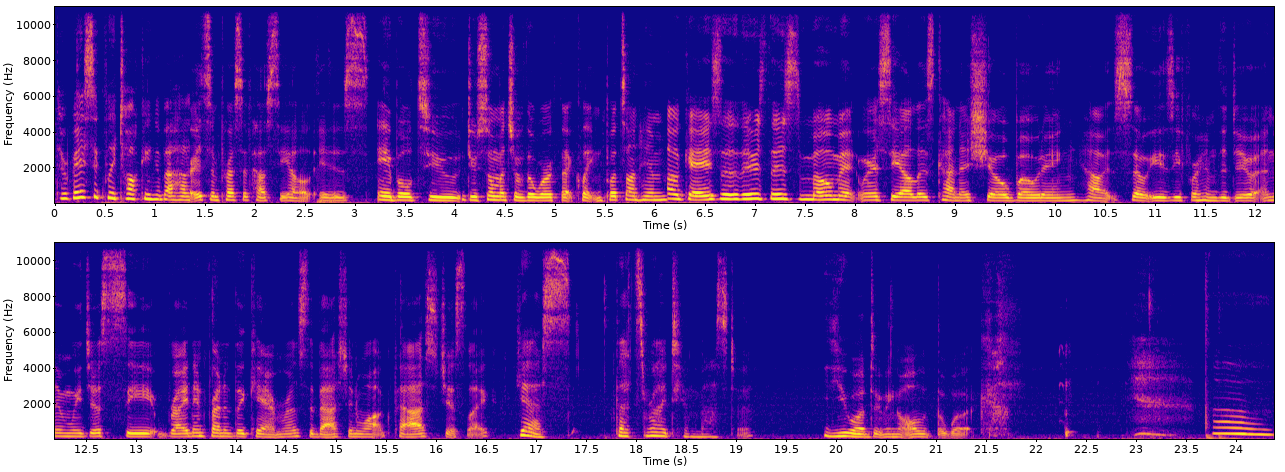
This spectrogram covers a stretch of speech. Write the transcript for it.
They're basically talking about how it's impressive how Ciel is able to do so much of the work that Clayton puts on him. Okay, so there's this moment where Ciel is kind of showboating how it's so easy for him to do, and then we just see right in front of the camera Sebastian walk past, just like, Yes, that's right, young master. You are doing all of the work. uh, I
